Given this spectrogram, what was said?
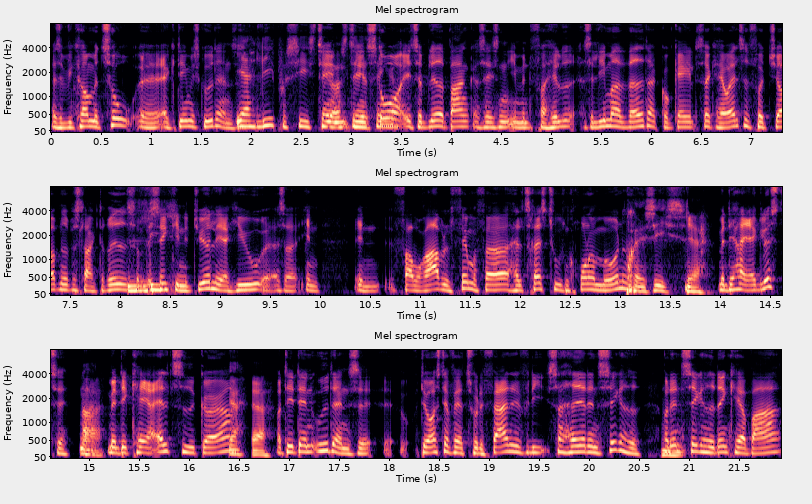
altså vi kom med to øh, akademiske uddannelser. Ja, lige præcis. Det til er en, også til det, en jeg stor tænker. etableret bank og sagde sådan, jamen for helvede, altså lige meget hvad der går galt, så kan jeg jo altid få et job nede på slagteriet, som Lige. besigtigende dyrlæger hive øh, altså en, en favorabel 45-50.000 kroner om måneden. Præcis. ja, Men det har jeg ikke lyst til. Nej. Men det kan jeg altid gøre. Ja. ja. Og det er den uddannelse, øh, det er også derfor, jeg tog det færdigt, fordi så havde jeg den sikkerhed. Og Mm. den sikkerhed, den kan jeg bare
